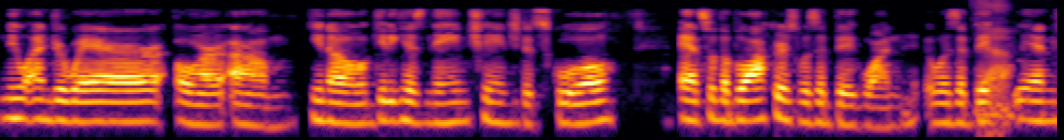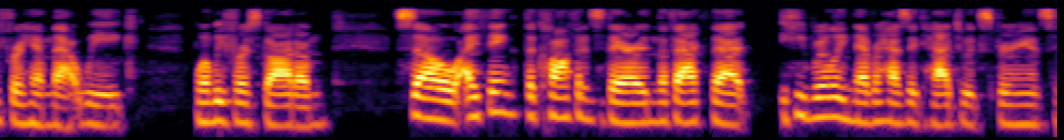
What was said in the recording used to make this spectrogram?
new underwear or um, you know getting his name changed at school. And so the blockers was a big one. It was a big Yeah. win for him that week when we first got him. So I think the confidence there in the fact that he really never has had to experience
